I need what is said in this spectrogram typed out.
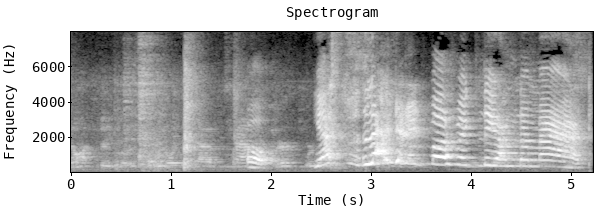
not pre-frozen. Going to have Oh, yes, landed it perfectly on the mat.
